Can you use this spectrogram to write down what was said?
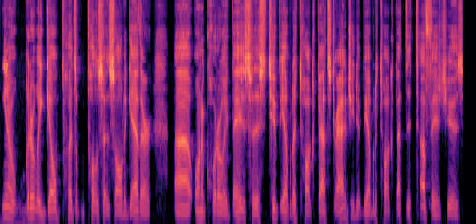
You know, literally, Gil puts, pulls us all together uh, on a quarterly basis to be able to talk about strategy, to be able to talk about the tough issues,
